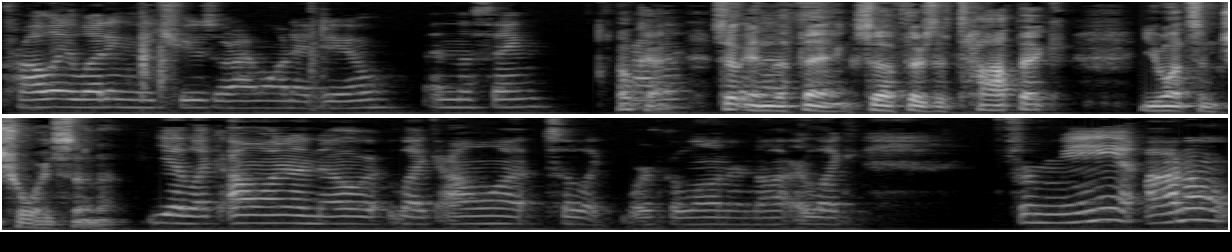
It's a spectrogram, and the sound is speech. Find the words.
probably letting me choose what I want to do in the thing. Okay. Probably. So So in the thing, so if there's a topic, you want some choice in it. Yeah, like I want to know, like I want to like work alone or not, or like for me, I don't.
